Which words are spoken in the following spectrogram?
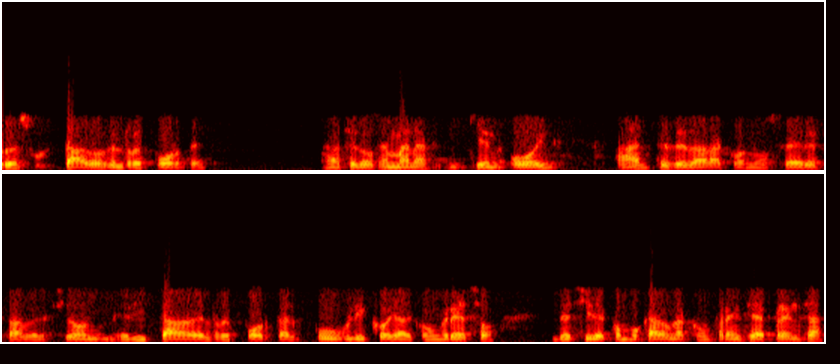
resultado del reporte hace dos semanas y quien hoy, antes de dar a conocer esta versión editada del reporte al público y al Congreso, decide convocar una conferencia de prensa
